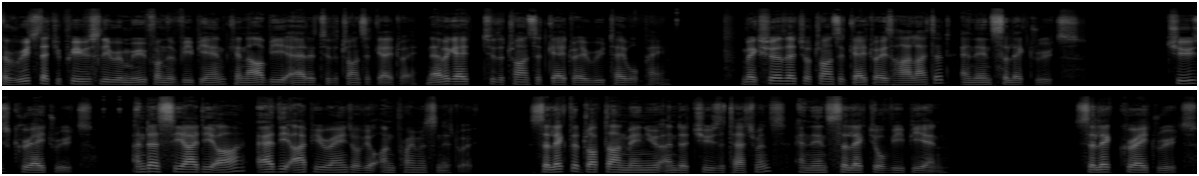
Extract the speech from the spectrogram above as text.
The routes that you previously removed from the VPN can now be added to the Transit Gateway. Navigate to the Transit Gateway route table pane. Make sure that your Transit Gateway is highlighted and then select routes. Choose Create Routes. Under CIDR, add the IP range of your on-premise network. Select the drop-down menu under Choose Attachments and then select your VPN. Select Create Routes.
